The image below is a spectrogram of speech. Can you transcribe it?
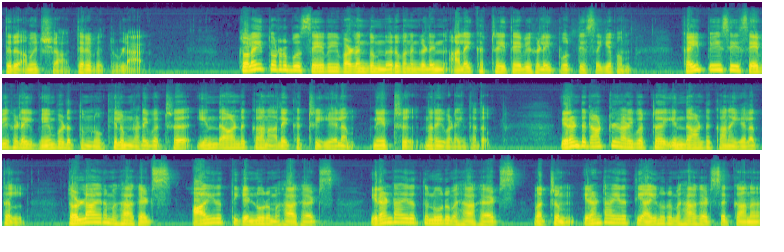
திரு அமித் ஷா தெரிவித்துள்ளார். தொலைத்தொடர்பு சேவை வழங்கும் நிறுவனங்களின் அலைக்கற்றை தேவைகளை பூர்த்தி செய்யவும் கைபேசி சேவைகளை மேம்படுத்தும் நோக்கிலும் நடைபெற்ற இந்த ஆண்டுக்கான அலைக்கற்றை ஏலம் நேற்று நிறைவடைந்தது. இரண்டு நாட்கள் நடைபெற்ற இந்த ஆண்டுக்கான ஏலத்தில் தொள்ளாயிரம் மெகா ஹெட்ஸ் ஆயிரத்தி எண்ணூறு மெகா ஹெட்ஸ் இரண்டாயிரத்து நூறு மெகா ஹெட்ஸ் மற்றும் இரண்டாயிரத்தி ஐநூறு மெகா ஹெட்ஸுக்கான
